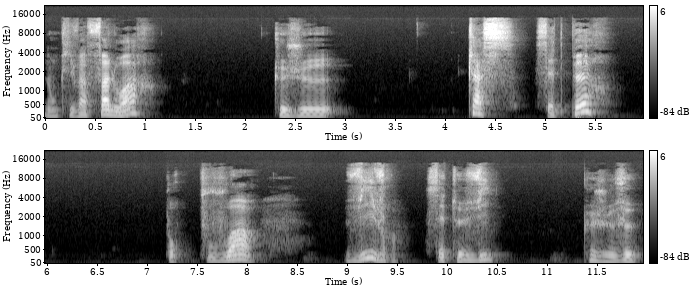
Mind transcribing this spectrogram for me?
Donc il va falloir que je casse cette peur pour pouvoir vivre cette vie que je veux.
